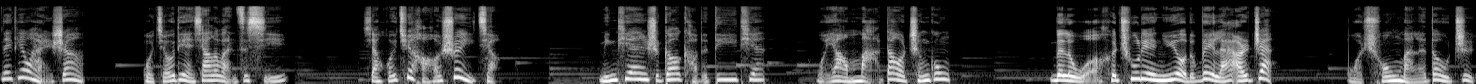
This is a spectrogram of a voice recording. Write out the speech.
那天晚上，我九点下了晚自习，想回去好好睡一觉。明天是高考的第一天，我要马到成功，为了我和初恋女友的未来而战。我充满了斗志，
